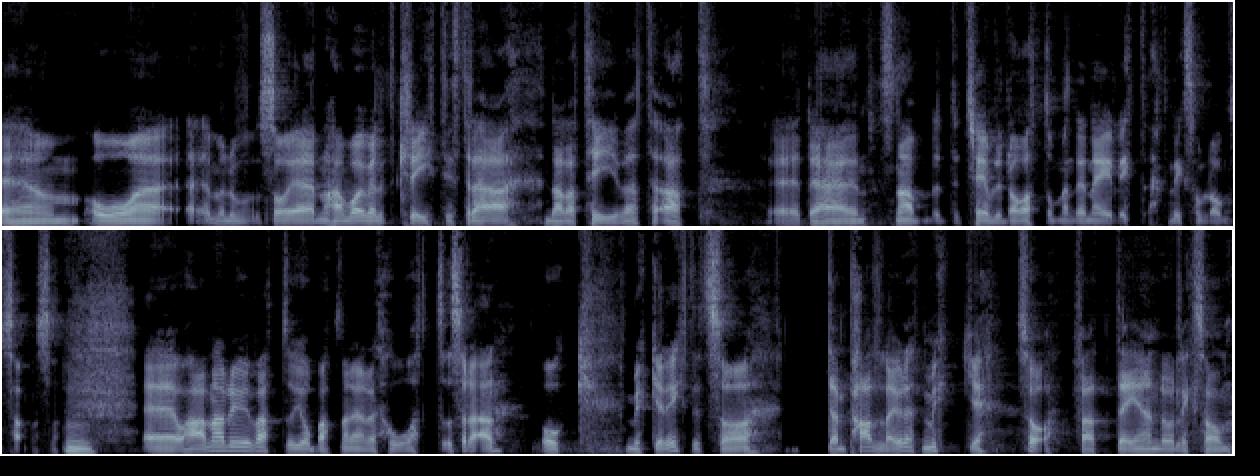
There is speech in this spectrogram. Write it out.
Um, och, eh, men då sa jag, han var väldigt kritisk till det här narrativet. att det här är en snabb, trevlig dator men den är lite liksom, långsam. Och, så. Mm. Uh, och han hade ju varit och jobbat med den rätt hårt och sådär. Och mycket riktigt så den pallar ju rätt mycket. så För att det är ändå liksom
